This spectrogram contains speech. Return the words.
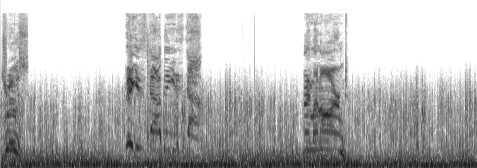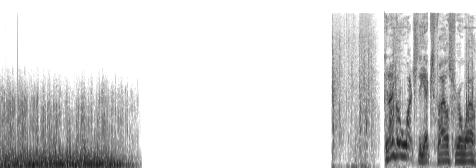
Truce! Make it stop, make it stop! I'm unarmed! Can I go watch the X-Files for a while?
